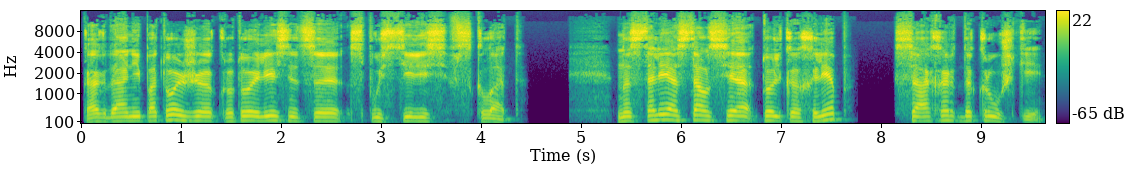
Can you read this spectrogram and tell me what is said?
когда они по той же крутой лестнице спустились в склад. На столе остался только хлеб, сахар да кружки,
